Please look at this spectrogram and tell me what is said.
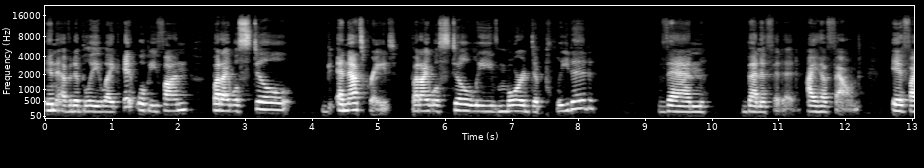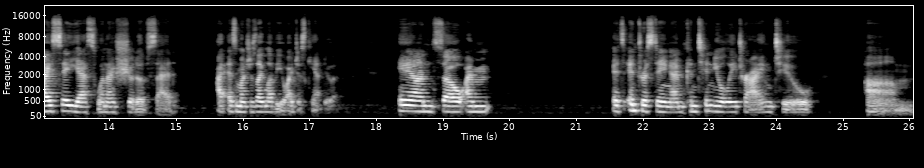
inevitably, like, it will be fun, but I will still, and that's great, but I will still leave more depleted than benefited, I have found. If I say yes when I should have said, as much as I love you, I just can't do it. And so I'm, it's interesting. I'm continually trying to um,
